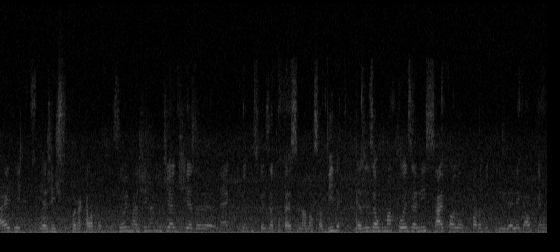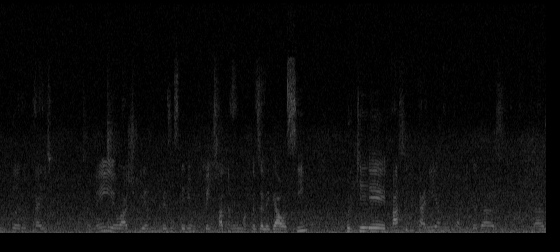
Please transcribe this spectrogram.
live e a gente ficou naquela confusão. Imagina no dia a dia, né? Quantas coisas acontecem na nossa vida e às vezes alguma coisa ali sai fora, fora do trilho. É legal ter um plano para isso também. Eu acho que as empresas teriam que pensar também numa coisa legal assim, porque facilitaria muito a vida das, das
